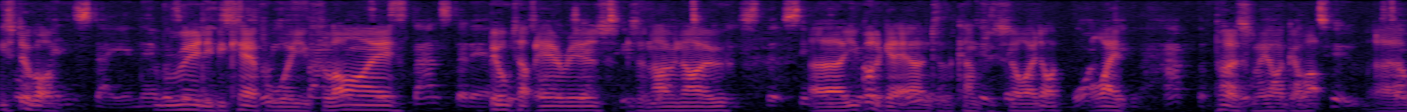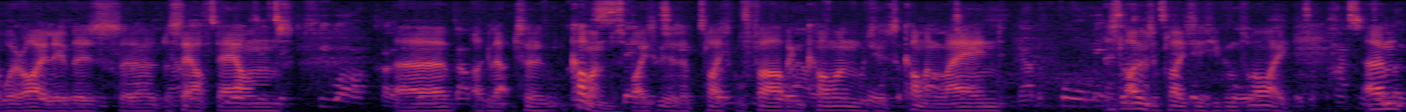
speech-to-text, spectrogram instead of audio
You still got to really be careful where you fly. Built up areas is a no-no. Uh, you've got to get out into the countryside. I, I personally, I go up uh, where I live. There's uh, the South Downs. Uh, I get up to Commons. Basically, there's a place called Farthing Common, which is common land. There's loads of places you can fly. Um,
